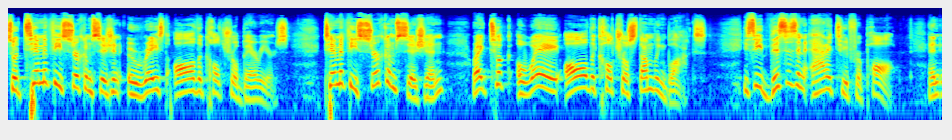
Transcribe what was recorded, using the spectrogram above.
So Timothy's circumcision erased all the cultural barriers. Timothy's circumcision, right, took away all the cultural stumbling blocks. You see, this is an attitude for Paul, an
